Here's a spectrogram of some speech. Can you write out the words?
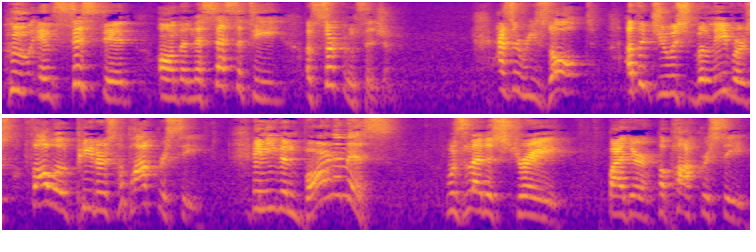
who insisted on the necessity of circumcision. As a result, other Jewish believers followed Peter's hypocrisy, and even Barnabas was led astray by their hypocrisy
